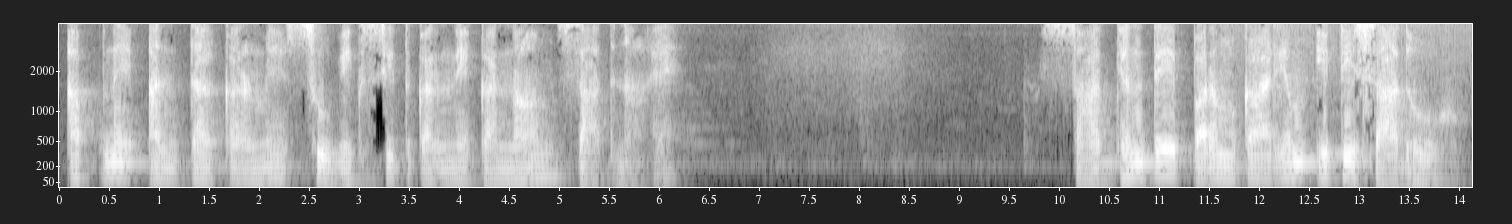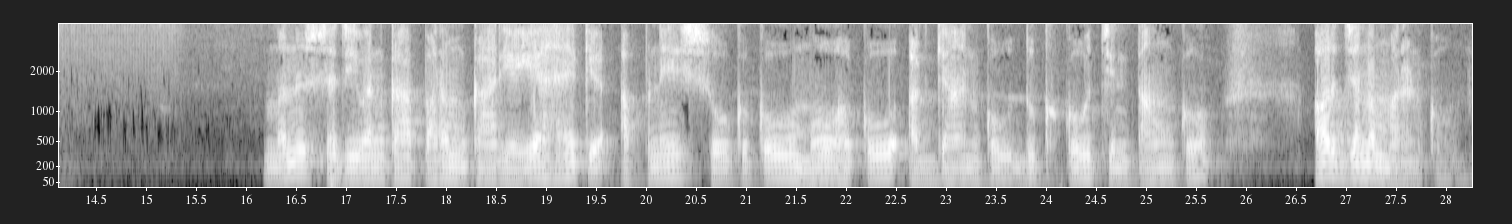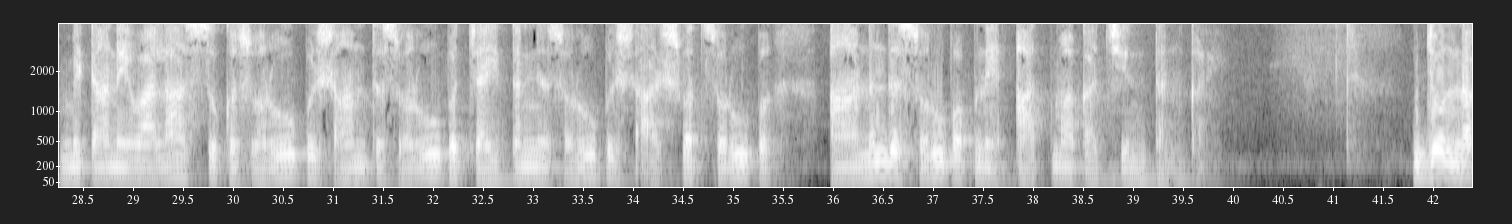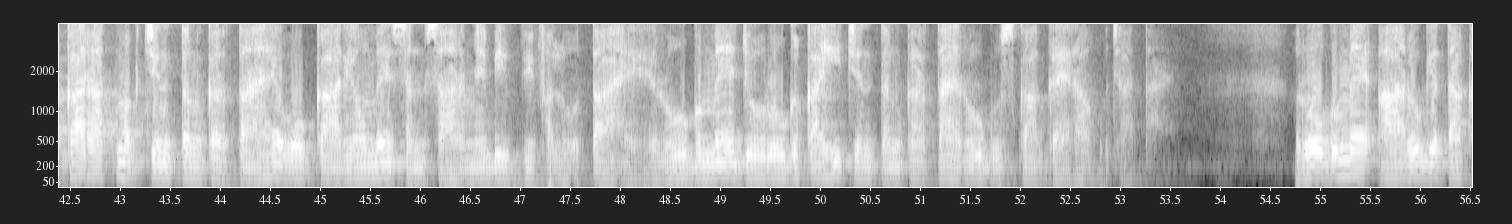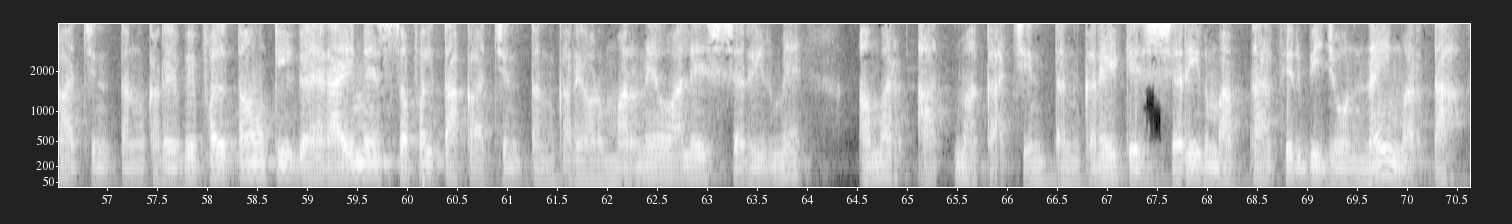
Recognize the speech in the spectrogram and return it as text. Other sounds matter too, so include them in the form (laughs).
अपने अंतकरण में सुविकसित करने का नाम साधना है। साध्यंते परम कार्यम इति साधु। मनुष्य जीवन का परम कार्य यह है कि अपने शोक को, मोह को, अज्ञान को, दुख को, चिंताओं को और जन्म मरण को मिटाने वाला सुख स्वरूप, शांत स्वरूप, चैतन्य स्वरूप, शाश्वत स्वरूप, आनंद स्वरूप अपने आत्मा का चिंतन करे। जो नकारात्मक चिंतन करता है, वो कार्यों में, संसार में भी विफल होता है। रोग में जो रोग का ही चिंतन करता है, रोग उसका गहरा हो जाता है। रोग में आरोग्यता का चिंतन करे, विफलताओं की गहराई में सफलता का चिंतन करे और मरने वाले शरीर में अमर आत्मा का चिंतन करे कि शरीर मरता फिर भी जो नहीं मरता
